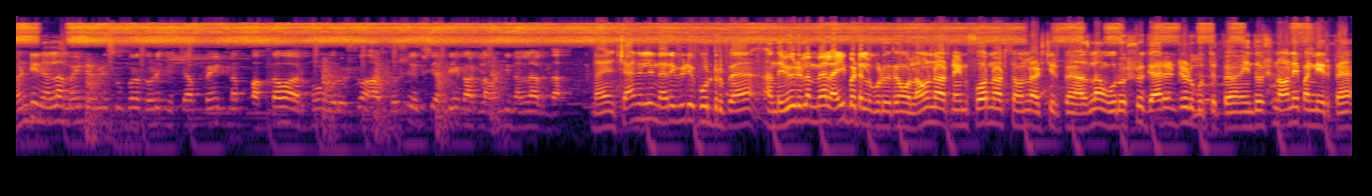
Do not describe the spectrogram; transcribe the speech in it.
வண்டி நல்லா மெயின்டைன் பண்ணி சூப்பராக தொடச்சி வச்சா பெயிண்ட்லாம் பக்காவாக இருக்கும். ஒரு வருஷம் அடுத்த வருஷம் எஃப்சி அப்படியே காட்டலாம். வண்டி நல்லா இருந்தால் நான் என் சேனல்லேயே நிறைய வீடியோ போட்டிருப்பேன். அந்த வீடியோலாம் மேலே ஐ பட்டன் கொடுக்குறேன். ஒரு eleven naught nine four naught செவன்லாம் அடிச்சிருப்பேன். அதெல்லாம் ஒரு வருஷம் கேரண்டியோட கொடுத்துருப்பேன். இந்த வருஷம் நானே பண்ணியிருப்பேன்.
